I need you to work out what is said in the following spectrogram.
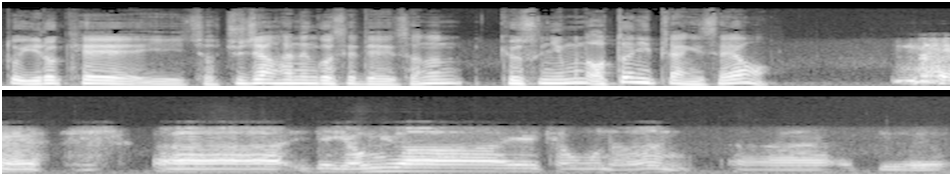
또 이렇게 이, 저, 주장하는 것에 대해서는 교수님은 어떤 입장이세요? 네. 어, 이제 영유아의 경우는, 어, 그,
